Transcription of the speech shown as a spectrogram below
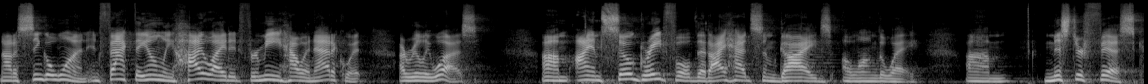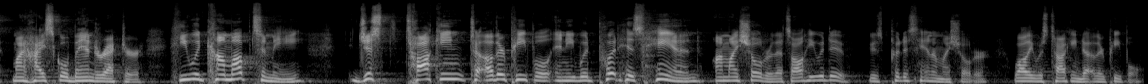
Not a single one. In fact, they only highlighted for me how inadequate I really was. Um, I am so grateful that I had some guides along the way. Um, Mr. Fisk, my high school band director, he would come up to me just talking to other people and he would put his hand on my shoulder. That's all he would do. He would put his hand on my shoulder while he was talking to other people.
